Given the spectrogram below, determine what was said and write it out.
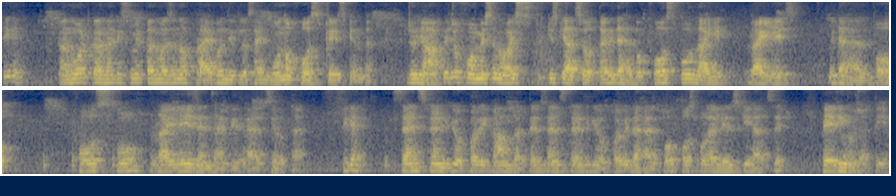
ठीक है कन्वर्ट करना है किसमें कन्वर्जन ऑफ़ राइबो न्यूक्लियोसाइड मोनोफॉस्फेट के अंदर। जो यहाँ पे जो फॉर्मेशन हुआ किसके हाथ से होता है? With the help of phosphorylase with the help of phosphorylase enzyme की हेल्प से होता है। ठीक है? सेंस स्टैंड के ऊपर ये काम करते हैं। सेंस स्टैंड के ऊपर with the help of phosphorylase की हेल्प से पेयरिंग हो जाती है।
